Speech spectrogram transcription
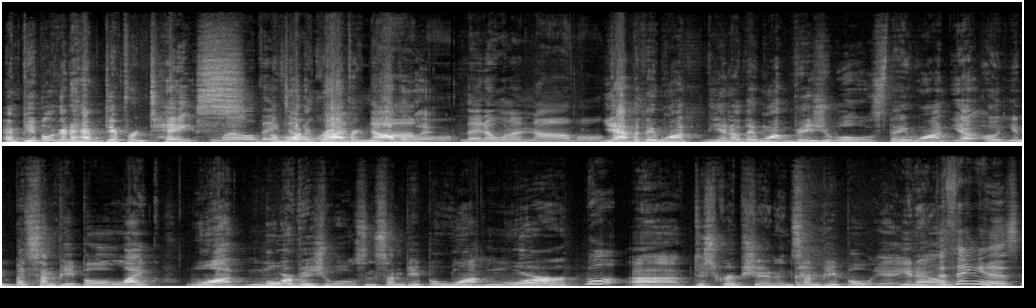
And people are going to have different tastes well they of don't what a graphic a novel is. they don't want a novel Yeah, but they want you know they want visuals. They want yeah. Oh, you know, but some people like want more visuals, and some people want more Well- uh, description, and some people you know. The thing is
